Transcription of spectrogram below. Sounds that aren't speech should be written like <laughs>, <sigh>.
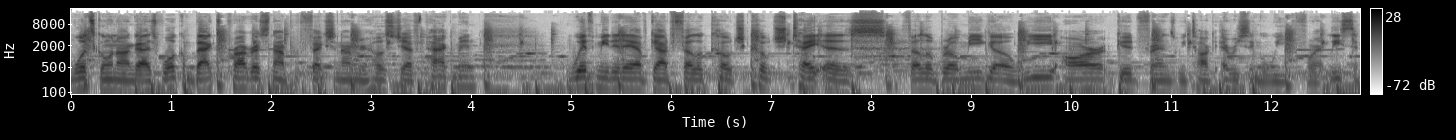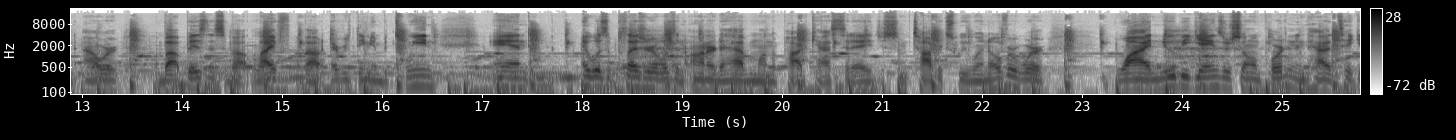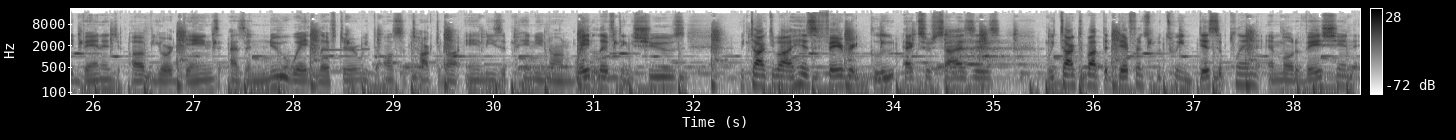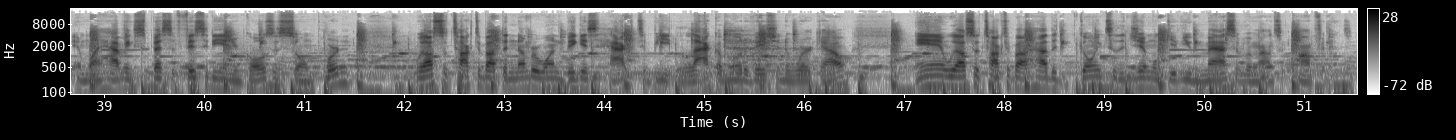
What's going on, guys? Welcome back to Progress Not Perfection. I'm your host, Jeff Packman. With me today, I've got fellow coach, Coach Teas, fellow bro Migo. We are good friends. We talk every single week for at least an hour about business, about life, about everything in between. And it was a pleasure, it was an honor to have him on the podcast today. Just some topics we went over were why newbie gains are so important and how to take advantage of your gains as a new weightlifter. We also talked about Andy's opinion on weightlifting shoes. We talked about his favorite glute exercises. We talked about the difference between discipline and motivation and why having specificity in your goals is so important. We also talked about the number one biggest hack to beat lack of motivation to work out. And we also talked about how the going to the gym will give you massive amounts of confidence.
